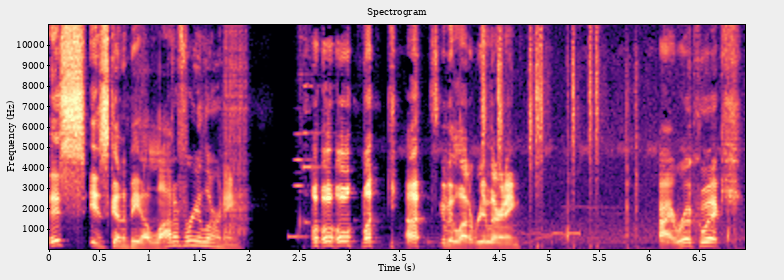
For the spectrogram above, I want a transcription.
This is gonna be a lot of relearning. Oh my god, it's gonna be a lot of relearning. Alright, real quick.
